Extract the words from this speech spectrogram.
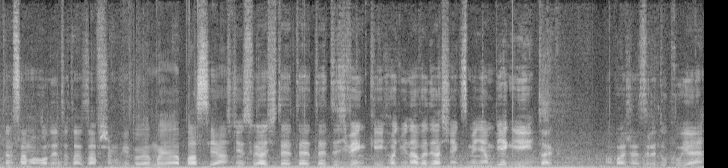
tym samochody to tak zawsze mówię, była moja pasja. Nie słychać te, te, te, te dźwięki, choćby nawet właśnie jak zmieniam biegi, Tak. o właśnie zredukuję.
